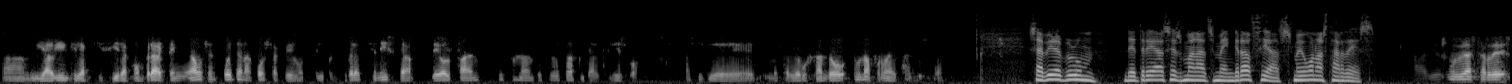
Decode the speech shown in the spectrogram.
Um, y alguien que la quisiera comprar. Tengamos en cuenta una cosa, que el principal accionista de Allfunds es una empresa de capital riesgo. Así que me estaría buscando una forma de salirse. Xavier Brum, de Treas Management. Gracias. Muy buenas tardes. Adiós, muy buenas tardes.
